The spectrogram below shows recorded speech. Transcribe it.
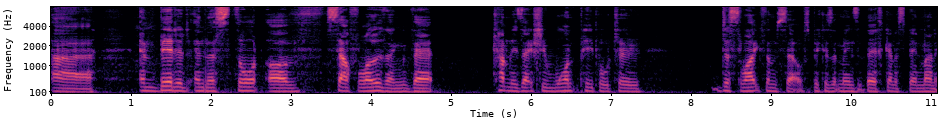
uh, embedded in this thought of self-loathing that companies actually want people to dislike themselves because it means that they're going to spend money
